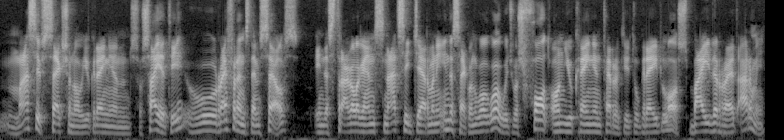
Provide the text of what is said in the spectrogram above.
massive section of Ukrainian society who reference themselves in the struggle against Nazi Germany in the Second World War, which was fought on Ukrainian territory to great loss by the Red Army.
